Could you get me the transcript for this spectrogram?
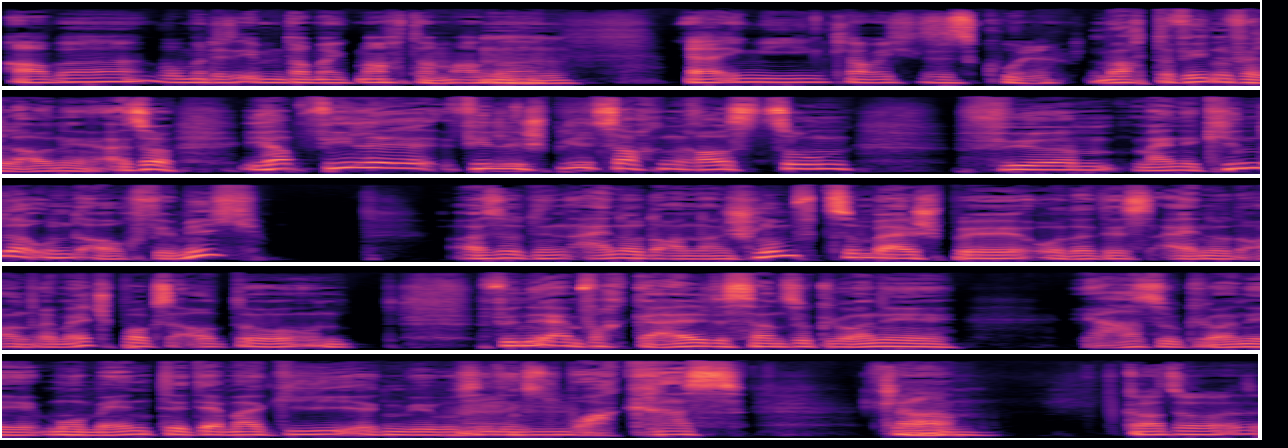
aber wo wir das eben damals gemacht haben, aber mhm. ja, irgendwie glaube ich, ist es cool. Macht auf jeden Fall Laune. Also ich habe viele, viele Spielsachen rausgezogen für meine Kinder und auch für mich. Also den ein oder anderen Schlumpf zum Beispiel oder das ein oder andere Matchbox-Auto und finde ich einfach geil. Das sind so kleine, ja, so kleine Momente der Magie irgendwie, wo du denkst, mhm. boah, krass. Klar. Ja. Gerade so,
